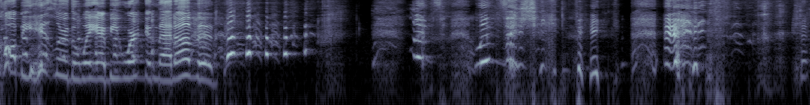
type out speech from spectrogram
Call me Hitler the way I be working that oven. let's let's say she can bake. Let's-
